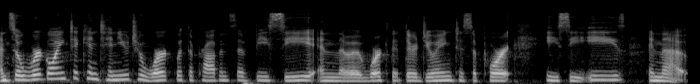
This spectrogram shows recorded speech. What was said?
And so we're going to continue to work with the province of BC and the work that they're doing to support ECEs and the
